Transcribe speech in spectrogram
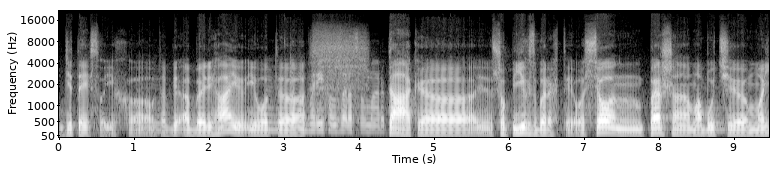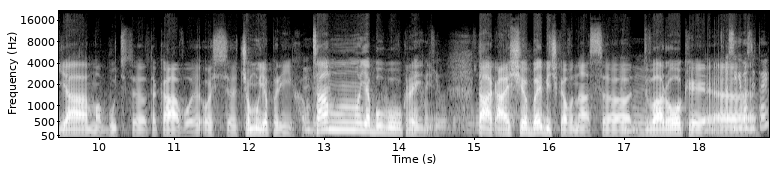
дітей своїх е, от, оберігаю. І от, е, виїхали зараз в Америку. так, е, щоб їх зберегти. Ось це перша, мабуть, е, моя, мабуть, е, така ось е, чому я переїхав. Сам я був в Україні. Так, а ще бебічка в нас е, два роки. А скільки у вас е, дітей?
